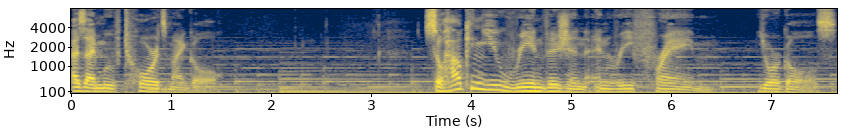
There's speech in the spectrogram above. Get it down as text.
as I move towards my goal. So, how can you re envision and reframe your goals?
